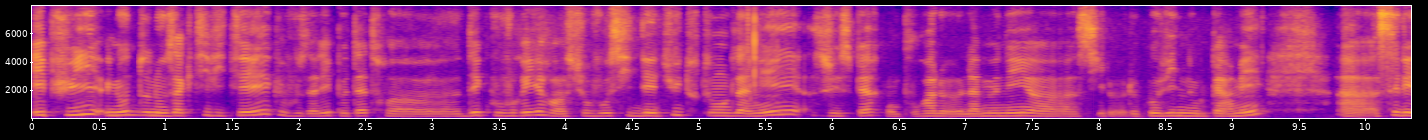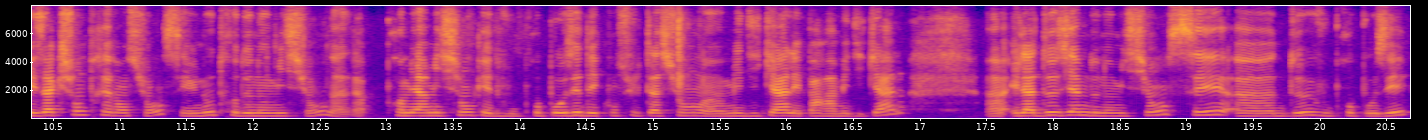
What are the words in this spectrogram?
Et puis, une autre de nos activités que vous allez peut-être euh, découvrir sur vos sites d'études tout au long de l'année, j'espère qu'on pourra la mener euh, si le, Covid nous le permet, euh, c'est les actions de prévention. C'est une autre de nos missions. La première mission qui est de vous proposer des consultations médicales et paramédicales. et la deuxième de nos missions, c'est de vous proposer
